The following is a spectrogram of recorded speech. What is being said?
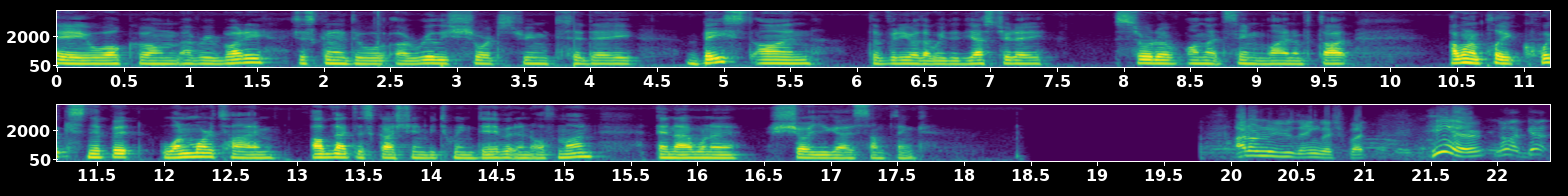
Hey, welcome everybody. Just gonna do a really short stream today based on the video that we did yesterday, sort of on that same line of thought. I want to play a quick snippet one more time of that discussion between David and Uthman, and I want to show you guys something. I don't use the English, but here, No, I've got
